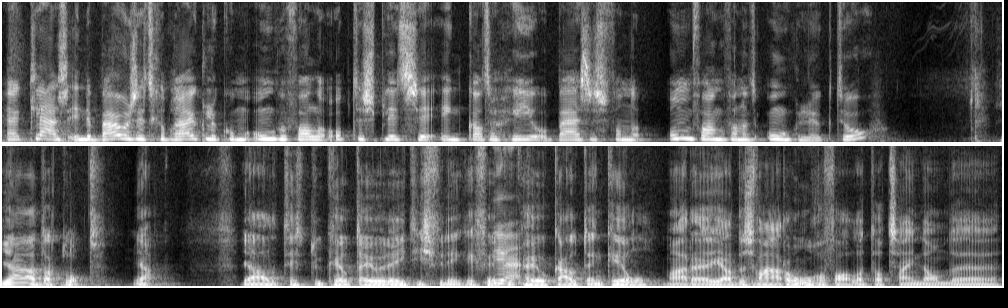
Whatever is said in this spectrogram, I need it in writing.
Eh, Klaas, in de bouw is het gebruikelijk om ongevallen op te splitsen in categorieën op basis van de omvang van het ongeluk, toch? Ja, dat klopt. Ja. ja, dat is natuurlijk heel theoretisch, vind ik. Ik vind Ja. het ook heel koud en kil. Maar eh, ja, de zware ongevallen, dat zijn dan de,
